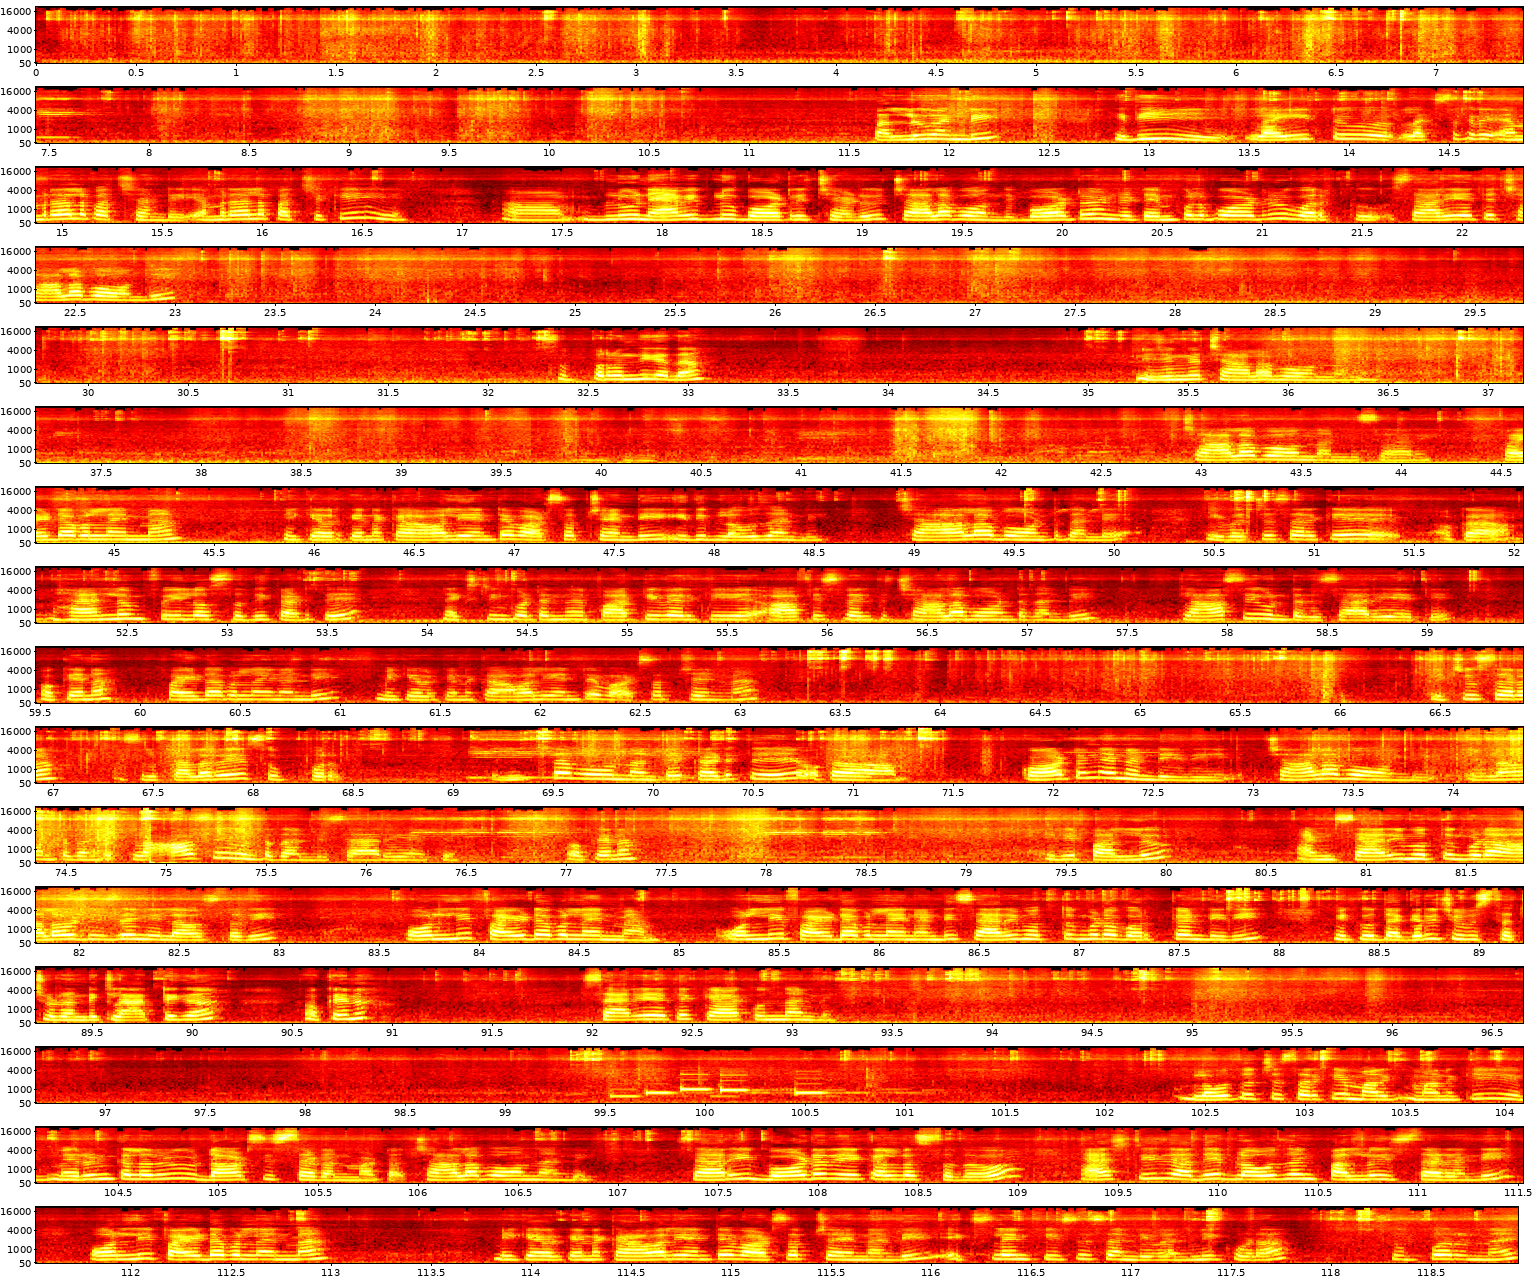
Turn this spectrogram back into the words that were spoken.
పళ్ళు అండి. ఇది లైట్ లక్స్ ఎమరాల పచ్చ అండి. ఎమరాల పచ్చకి బ్లూ నేవీ బ్లూ బార్డర్ ఇచ్చాడు. చాలా బాగుంది. Border and temple border work. Sari అయితే చాలా బాగుంది. సూపర్ ఉంది కదా. నిజంగా చాలా బాగుందండి చాలా బాగుందండి sari. Five double nine ma'am మీకు ఎవరికైనా కావాలి అంటే వాట్సాప్ చేయండి. ఇది బ్లౌజ్ అండి. చాలా బాగుంటుందండి. ఇవి వచ్చేసరికి ఒక హ్యాండ్లూమ్ ఫీల్ వస్తుంది కడితే. నెక్స్ట్ ఇంకోటి పార్టీ వేర్కి ఆఫీస్ వేర్కి చాలా బాగుంటుందండి. క్లాసీ ఉంటుంది శారీ అయితే. ఓకేనా? ఫైవ్ డబల్ నైన్ అండి. మీకు ఎవరికైనా కావాలి అంటే వాట్సాప్ చేయండి మ్యామ్. ఇది చూసారా? అసలు కలరే సూపర్. ఎంత బాగుందంటే కడితే ఒక కాటనేనండి ఇది. చాలా బాగుంది. ఎలా ఉంటుందంటే క్లాసీ ఉంటుందండి శారీ అయితే. ఓకేనా? ఇది పళ్ళు. అండ్ శారీ మొత్తం కూడా ఆల్ అవుట్ డిజైన్ ఇలా వస్తుంది. Only five double nine ma'am. Only five double nine అండి. శారీ మొత్తం కూడా వర్క్ అండి ఇది. మీకు దగ్గర చూపిస్తా చూడండి క్లారిటీగా. ఓకేనా? శారీ అయితే క్యాక్ ఉందండి. బ్లౌజ్ వచ్చేసరికి మనకి మనకి మెరూన్ కలర్ డాట్స్ ఇస్తాడనమాట. చాలా బాగుందండి. శారీ బోర్డర్ ఏ కలర్ వస్తుందో యాస్టీజ్ అదే బ్లౌజ్ అండ్ పళ్ళు ఇస్తాడండి. Only five double nine ma'am. మీకు ఎవరికైనా కావాలి అంటే వాట్సాప్ చేయండి. అండి ఎక్సలెంట్ పీసెస్ అండి ఇవన్నీ కూడా. సూపర్ ఉన్నాయి.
